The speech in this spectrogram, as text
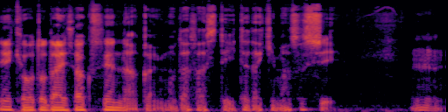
ね、京都大作戦なんかにも出させていただきますし、うん。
